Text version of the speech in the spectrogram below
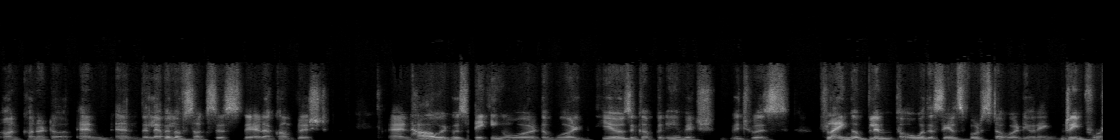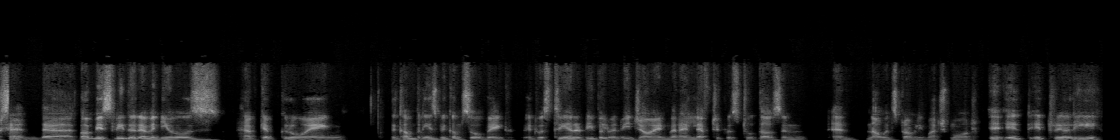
on Konotor and and the level of success they had accomplished and how it was taking over the world. Here's a company which which was flying a blimp over the Salesforce tower during Dreamforce, and uh, obviously the revenues have kept growing the company has become so big. It was 300 people when we joined. When I left, it was 2,000, and now it's probably much more. It, it, it really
